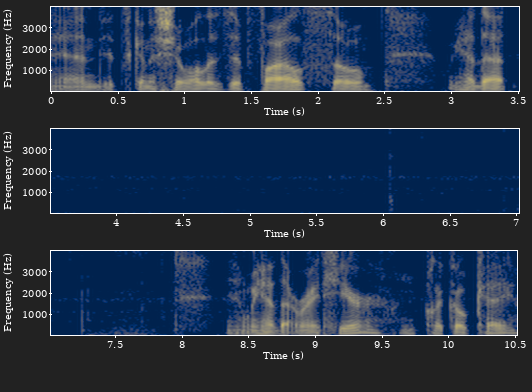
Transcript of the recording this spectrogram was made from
And it's going to show all the zip files. So we had that And we have that right here. You click OK.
